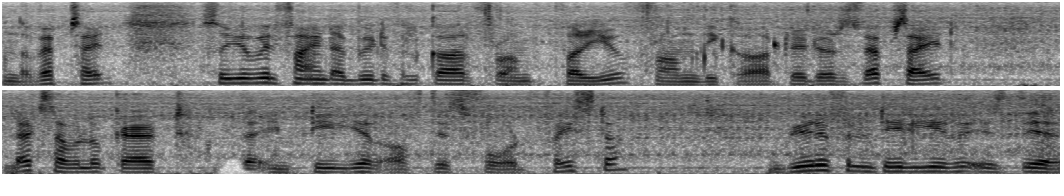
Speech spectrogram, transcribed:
on the website. So you will find a beautiful car from for you from the Car Traders website. Let's have a look at the interior of this Ford Fiesta. Beautiful interior is there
